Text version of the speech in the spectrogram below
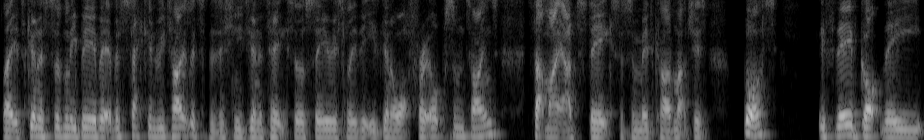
Like it's going to suddenly be a bit of a secondary title. It's a position he's going to take so seriously that he's going to offer it up sometimes. So that might add stakes to some mid card matches. But if they've got the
